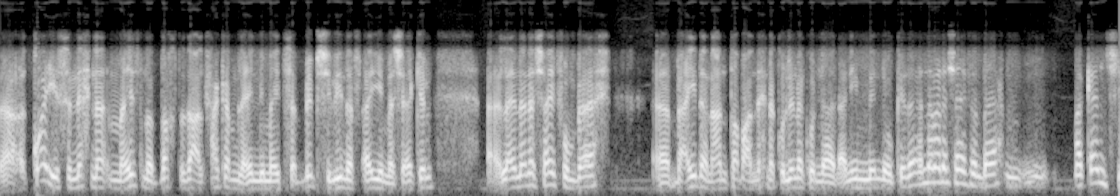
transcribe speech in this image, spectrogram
آه، كويس إن إحنا ميزنا الضغط ده على الحكم لأن ما يتسببش لينا في أي مشاكل آه، لأن أنا شايفه إمبارح آه، بعيدا عن طبعا إحنا كلنا كنا قلقانين منه وكده إنما أنا شايف إمبارح ما كانش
